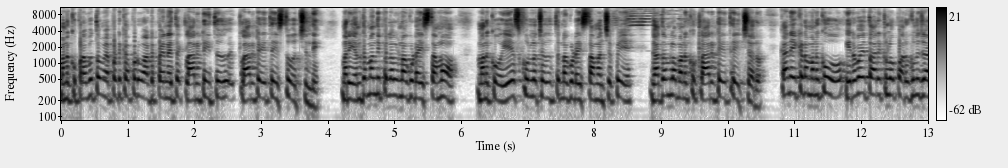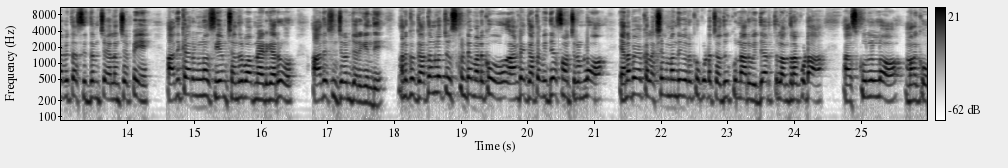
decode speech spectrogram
మనకు ప్రభుత్వం ఎప్పటికప్పుడు వాటిపైన అయితే క్లారిటీ క్లారిటీ అయితే ఇస్తూ వచ్చింది. మరి ఎంతమంది పిల్లలున్నా కూడా ఇస్తామో మనకు ఏ స్కూల్లో చదువుతున్నా కూడా ఇస్తామని చెప్పి గతంలో మనకు క్లారిటీ అయితే ఇచ్చారు. కానీ ఇక్కడ మనకు ఇరవై తారీఖులో పరుగుల జాబితా సిద్ధం చేయాలని చెప్పి అధికారులను సీఎం చంద్రబాబు నాయుడు గారు ఆదేశించడం జరిగింది. మనకు గతంలో చూసుకుంటే మనకు అంటే గత విద్యా సంవత్సరంలో ఎనభై ఒక్క లక్షల మంది వరకు కూడా చదువుకున్నారు విద్యార్థులందరూ కూడా ఆ స్కూళ్ళల్లో మనకు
